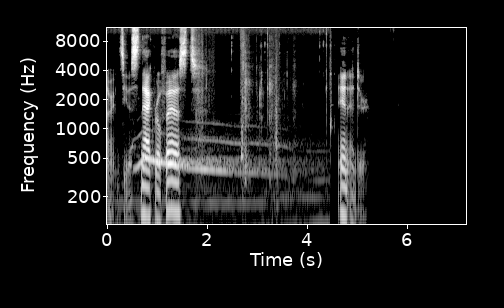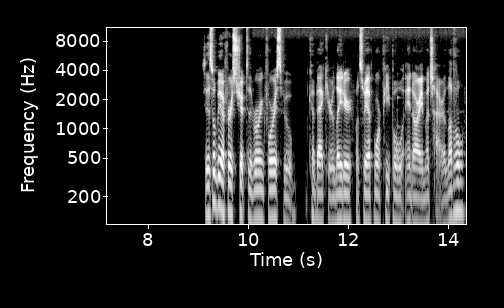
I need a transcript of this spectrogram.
Alright, let's eat a snack real fast. And enter. So this will be our first trip to the Roaring Forest. We will come back here later once we have more people and are a much higher level.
